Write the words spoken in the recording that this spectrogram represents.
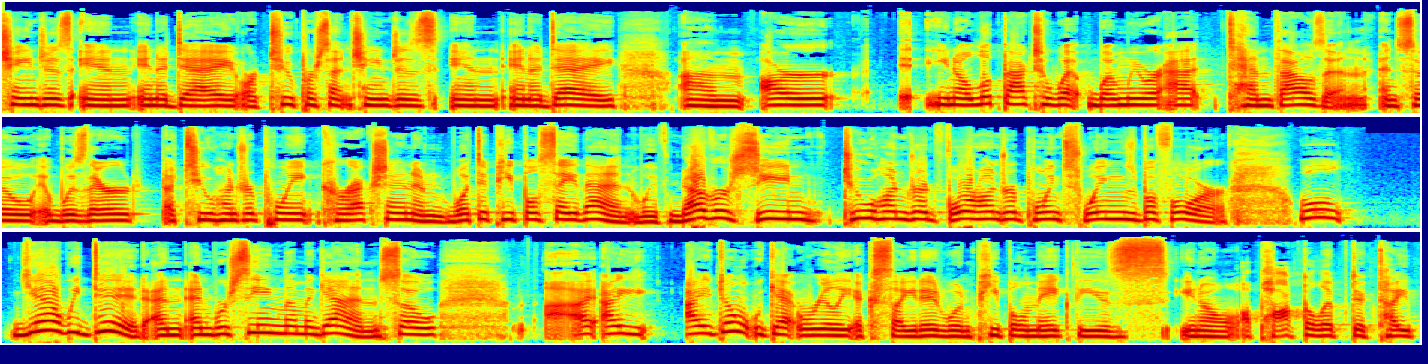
changes in in a day or 2% changes in in a day um, are you know look back to what when we were at 10,000 and so it, was there a 200 point correction? And what did people say then? We've never seen 200 400 point swings before. Well yeah we did. And and we're seeing them again. So i i I don't get really excited when people make these, you know, apocalyptic type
